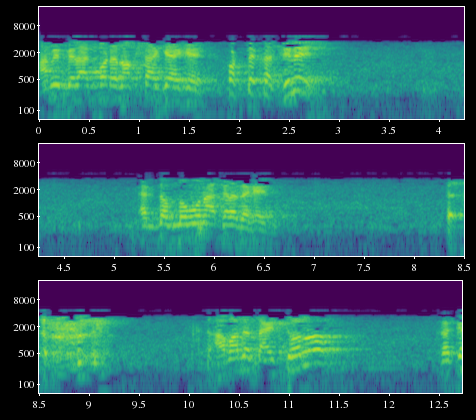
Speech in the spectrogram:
আমি বেলাট পরে নকশা একে একে প্রত্যেকটা জিনিস একদম নমুনা আকারে দেখাই আমাদের দায়িত্ব হল তাকে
